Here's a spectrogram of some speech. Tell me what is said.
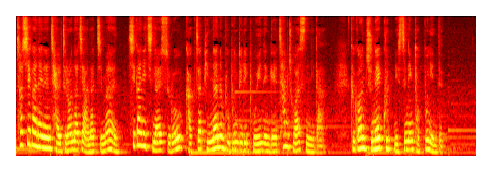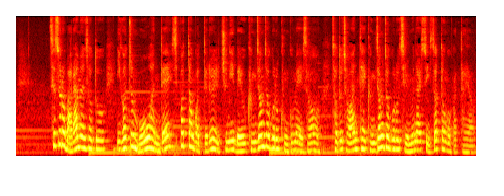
첫 시간에는 잘 드러나지 않았지만 시간이 지날수록 각자 빛나는 부분들이 보이는 게 참 좋았습니다. 그건 준의 good listening 덕분인 듯. 스스로 말하면서도 이것 좀 모호한데 싶었던 것들을 준이 매우 긍정적으로 궁금해해서 저도 저한테 긍정적으로 질문할 수 있었던 것 같아요.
